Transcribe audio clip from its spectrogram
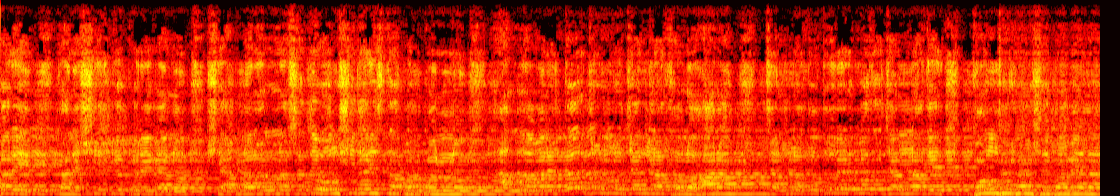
করে, তাহলে শিল্প করে গেল। সে আপনার আল্লাহর সাথে অংশীদারি স্থাপন করল। আল্লাহ মানে তার জন্য জান্নাত হলো হারাম। জান্নাত দূরের কথা, জান্নাতের গন্ধটা সে পাবে না।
